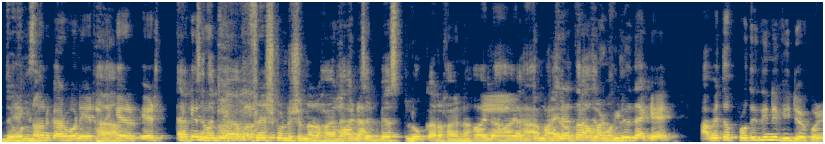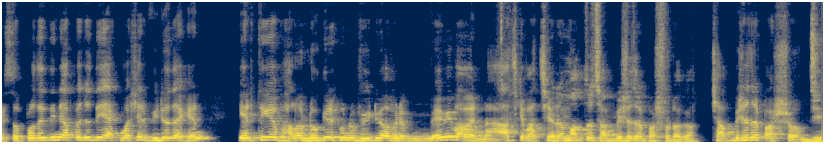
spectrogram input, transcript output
দেখুন না। এক্সন কার্বন এর হ্যাঁ। থেকে এর থেকে নতুন। ফ্রেশ কন্ডিশন আর হয় না। হয় না। বেস্ট লুক আর হয় না। হয় না হয় না। ভাইরা তো আমার ভিডিও দেখে। আমি তো প্রতিদিনই ভিডিও করি। তো প্রতিদিনই আপনি যদি এক মাসের ভিডিও দেখেন এর থেকে ভালো লোকের কোনো ভিডিও আপনি মেবি পাবেন না। আজকে পাচ্ছেন। এটা মাত্র ছাব্বিশ হাজার পাঁচশো টাকা। ছাব্বিশ হাজার পাঁচশো? জি।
